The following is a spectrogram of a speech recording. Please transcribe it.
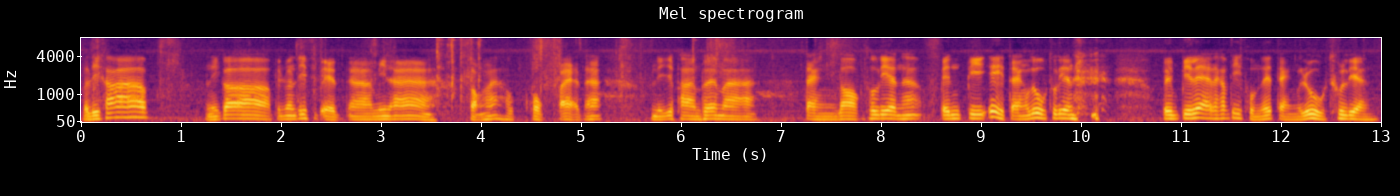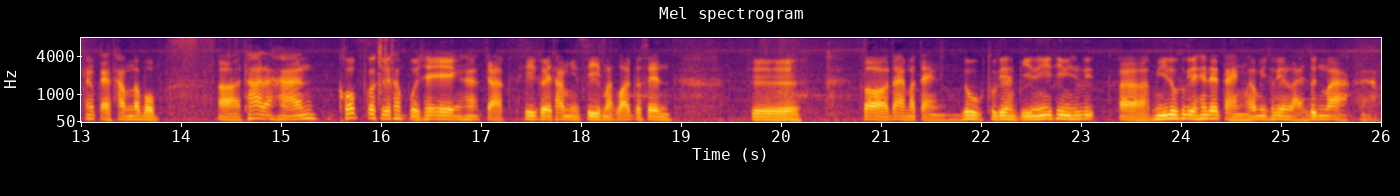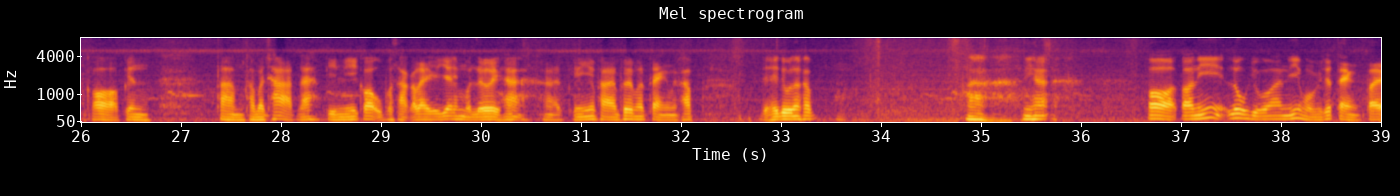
สวัสดีครับวันนี้ก็เป็นวันที่ 11อ่ามีนา2568นะฮะวันนี้จะพาเพื่อนมาแต่งดอกทุเรียนนะฮะเป็นปีเอ้แต่งลูกทุเรียน เป็นปีแรกนะครับที่ผมได้แต่งลูกทุเรียน ตั้งแต่ทำระบบธาตุอาหารครบก็คือทำปุ๋ยใช้เองฮะจากที่เคยทำอินทรีย์มา100%คือก็ได้มาแต่งลูกทุเรียนปีนี้ที่มีมีลูกทุเรียนให้ได้แต่งแล้วมีทุเรียนหลายรุ่นมากก็เป็น ตามธรรมชาตินะปีนี้ก็อุปสรรคอะไรเยอะแยะหมดเลยฮะปีนี้พาเพื่อนมาแต่งนะครับ เดี๋ยวให้ดูนะครับนี่ฮะก็ตอนนี้ลูกอยู่ประมาณนี้ผมจะแต่งไป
